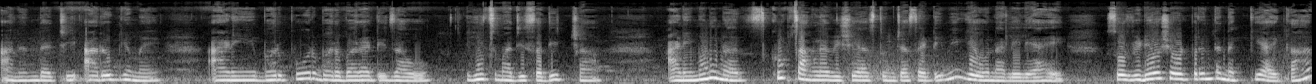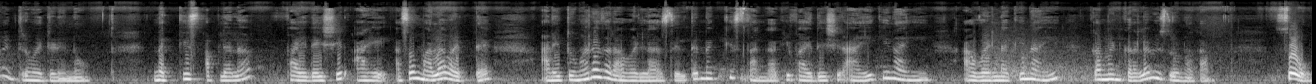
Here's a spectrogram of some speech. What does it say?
आनंदाची आरोग्यमय आणि भरपूर भरभराटी जावो हीच माझी सदिच्छा. आणि म्हणूनच खूप चांगला विषय आज तुमच्यासाठी मी घेऊन आलेले आहे. सो व्हिडिओ शेवटपर्यंत नक्की ऐका हा मित्रमैत्रिणींनो. नक्कीच आपल्याला फायदेशीर आहे असं मला वाटतंय. आणि तुम्हाला जर आवडला असेल तर नक्कीच सांगा की फायदेशीर आहे की नाही आवडला की नाही कमेंट करायला विसरू नका. सो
